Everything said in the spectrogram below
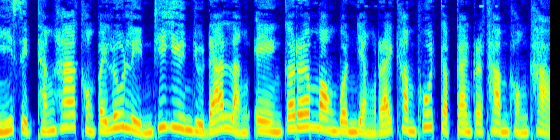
นี้สิทธิ์ทั้งห้าของไปลู่หลินที่ยืนอยู่ด้านหลังเองก็เริ่มมองบนอย่างไร้คำพูดกับการกระทำของเขา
